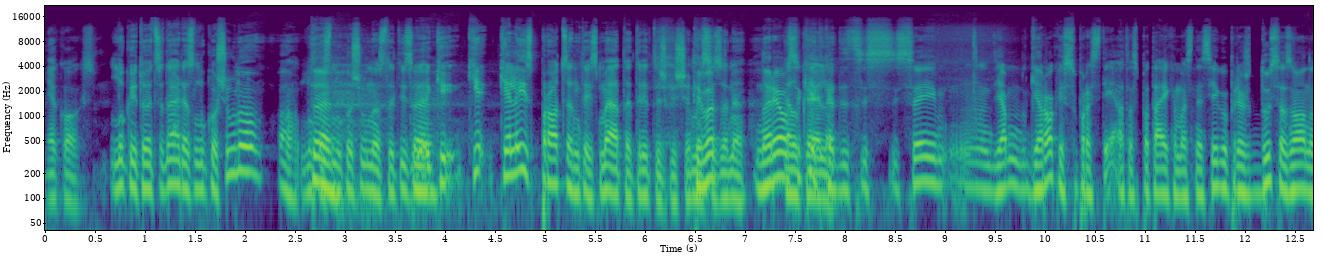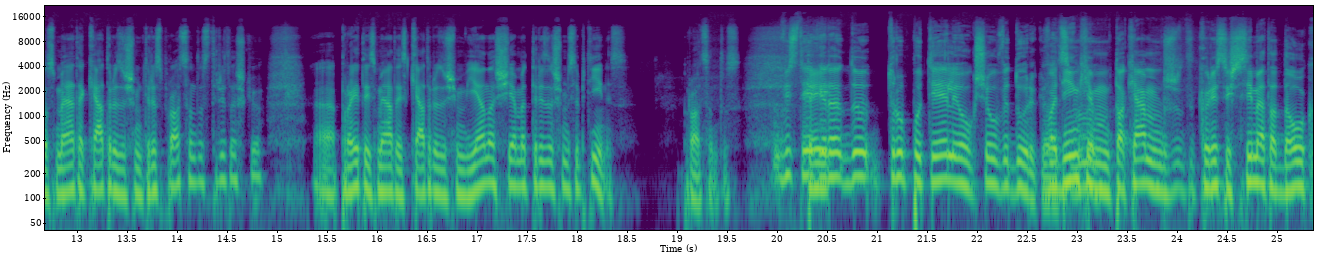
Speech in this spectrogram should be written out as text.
Nekoks. Lukai, tu atsidaręs Lukošiūno, o, Lukas Taip. Lukošiūnas statistika. Ke, ke, keliais procentais meta tritaškai šiame Tai sezone. norėjau sakyti, kad jis- jisai, mm, jam gerokai suprastėjo tas pataikymas, nes jeigu prieš du sezonus metė 43 procentus tritaškių, e, praeitais metais 41, šiemet 37 procentus. Vis tiek Tai- yra du, truputėlį aukščiau vidurkio. Vadinkim, tokiam, ž- kuris išsimeta daug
